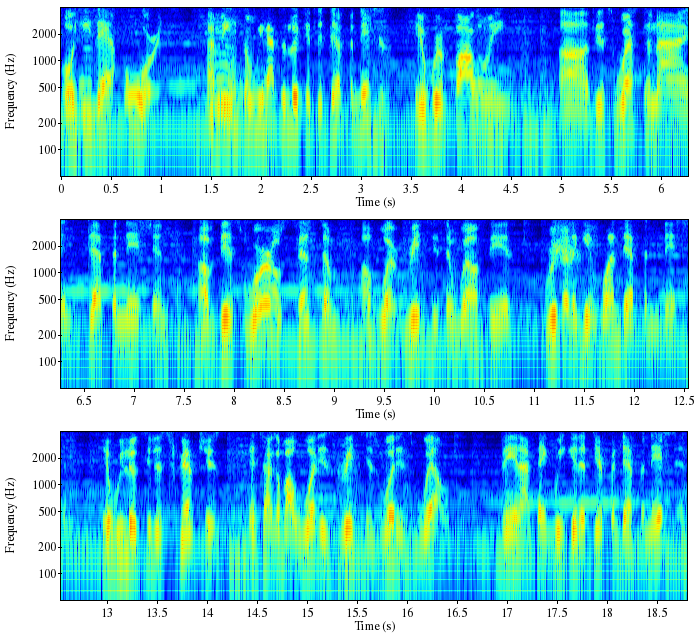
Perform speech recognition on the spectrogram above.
or he mm. that hoards? I mean, mm. so we have to look at the definitions. If we're following uh, this westernized definition of this world system of what riches and wealth is, we're going to get one definition. If we look to the scriptures and talk about what is riches, what is wealth, then I think we get a different definition.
